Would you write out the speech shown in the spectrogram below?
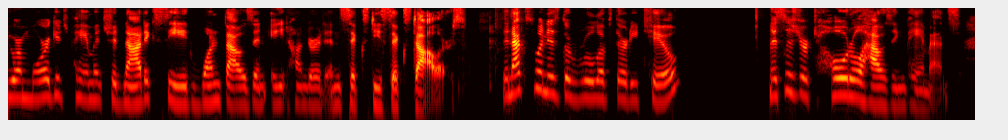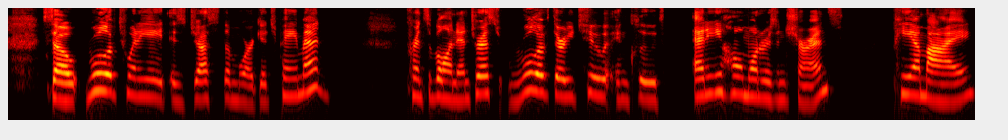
your mortgage payment should not exceed $1,866. The next one is the rule of 32. This is your total housing payments. So, rule of 28 is just the mortgage payment, principal and interest. Rule of 32 includes any homeowner's insurance, PMI,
